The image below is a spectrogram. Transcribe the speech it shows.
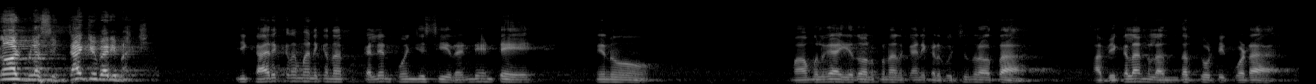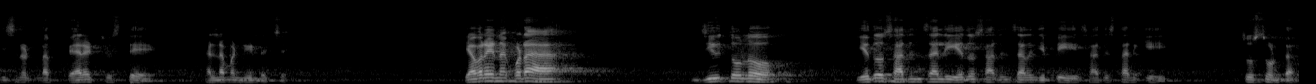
God bless him. Thank you very much. ఈ కార్యక్రమానికి నాకు కళ్యాణ్ ఫోన్ చేసి రండి అంటే నేను మామూలుగా ఏదో అనుకున్నాను కానీ ఇక్కడికి వచ్చిన తర్వాత ఆ వికలాంగులందరితోటి కూడా తీసినట్టు నా పేరెట్ చూస్తే కళ్ళమని నీళ్ళు వచ్చాయి ఎవరైనా కూడా జీవితంలో ఏదో సాధించాలి ఏదో సాధించాలని చెప్పి సాధిస్తానికి చూస్తూ ఉంటారు.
